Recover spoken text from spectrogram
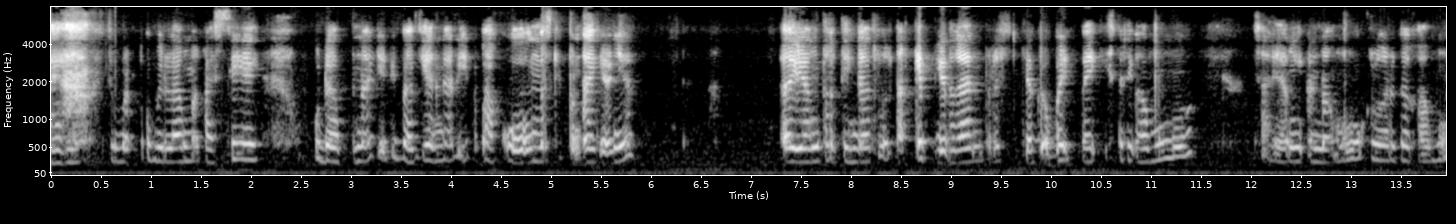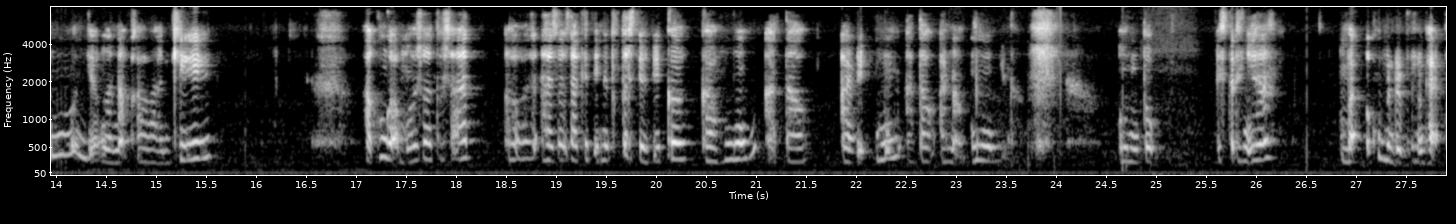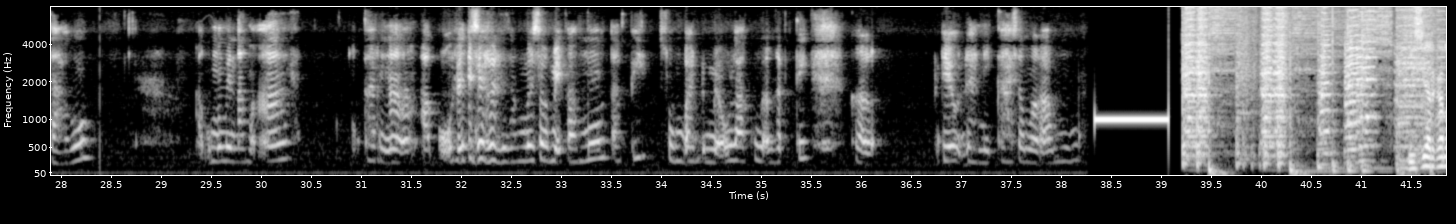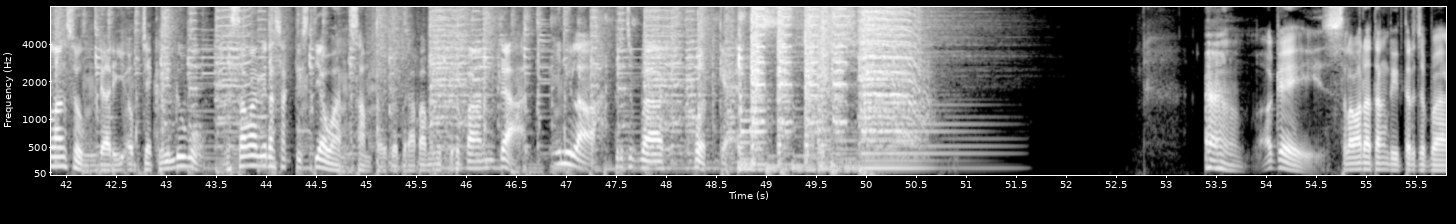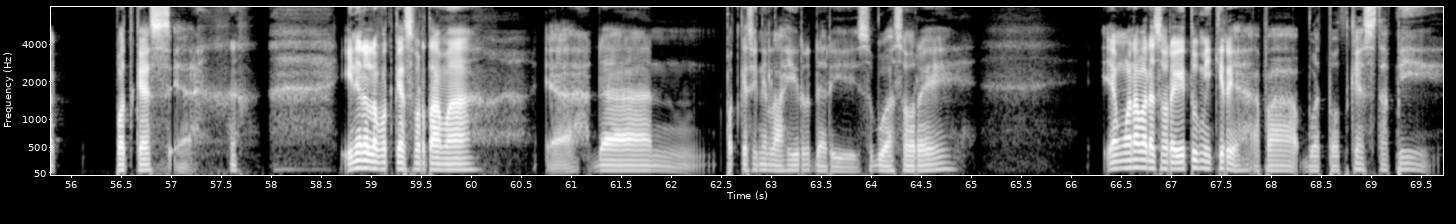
ya cuma aku bilang makasih udah pernah jadi bagian dari hidup aku. Meskipun akhirnya eh, yang tertinggal tuh sakit gitu kan. Terus jaga baik-baik istri kamu sayangi anakmu keluarga kamu jangan nakal lagi. Aku nggak mau suatu saat uh, rasa sakit ini tuh terjadi ke kamu atau adikmu atau anakmu gitu. Untuk istrinya mbak aku bener-bener nggak tahu aku mau minta maaf karena aku udah jalan sama suami kamu tapi sumpah demi Allah aku nggak ngerti kalau dia udah nikah sama kamu Disiarkan langsung dari Objek Rindumu bersama Mira Sakti Setiawan sampai beberapa menit ke depan dan inilah Terjebak Podcast. Oke, selamat datang di Terjebak Podcast ya. Ini adalah podcast pertama ya dan podcast ini lahir dari sebuah sore. Yang mana pada sore itu mikir ya apa buat podcast tapi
